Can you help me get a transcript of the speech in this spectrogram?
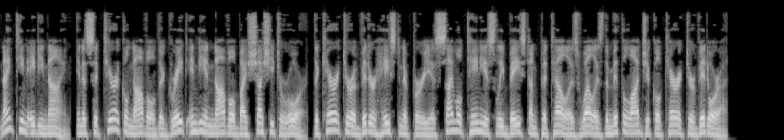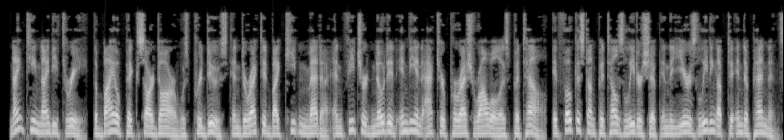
1989, in a satirical novel The Great Indian Novel by Shashi Tharoor, the character of Vidur Hastinapuri is simultaneously based on Patel as well as the mythological character Vidura 1993, the biopic Sardar was produced and directed by Ketan Mehta and featured noted Indian actor Paresh Rawal as Patel. It focused on Patel's leadership in the years leading up to independence,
